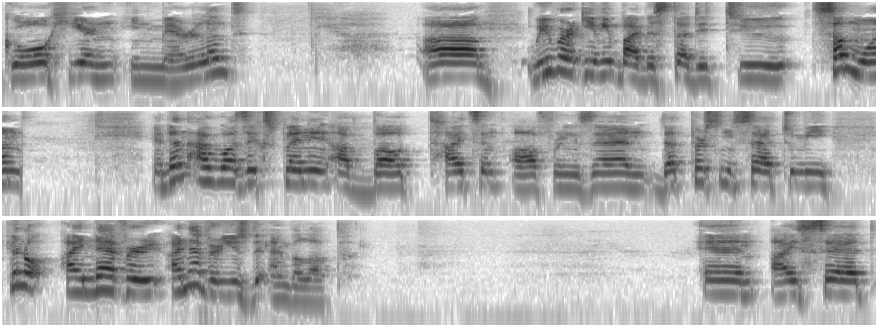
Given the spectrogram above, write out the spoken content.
go here in, in Maryland, uh, we were giving Bible study to someone And then I was explaining about tithes and offerings, and that person said to me, "You know, I never, I never use the envelope." And I said,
